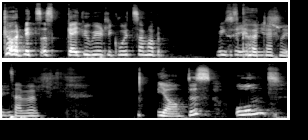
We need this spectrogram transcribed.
gehört nicht, es geht wie weirdly gut zusammen, aber Das Hirn gehört echt wie- nicht zusammen. Ja, das und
